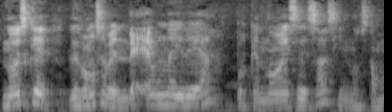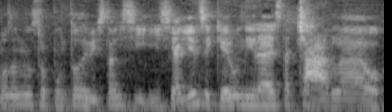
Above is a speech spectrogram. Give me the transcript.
no es que les vamos a vender una idea, porque no es esa, sino estamos dando nuestro punto de vista. Y si, y si alguien se quiere unir a esta charla o,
